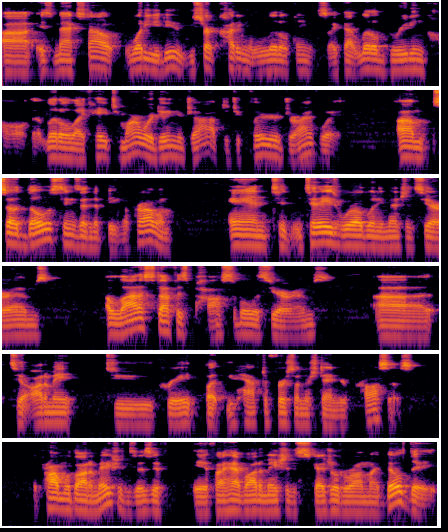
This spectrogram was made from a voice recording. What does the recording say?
uh, is maxed out, what do you do? You start cutting little things like that little greeting call, that little like, hey, tomorrow we're doing your job. Did you clear your driveway? Um, so those things end up being a problem. And to, in today's world, when you mention CRMs, a lot of stuff is possible with CRMs uh, to automate, to create, but you have to first understand your process. The problem with automations is if if I have automations scheduled around my build date,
